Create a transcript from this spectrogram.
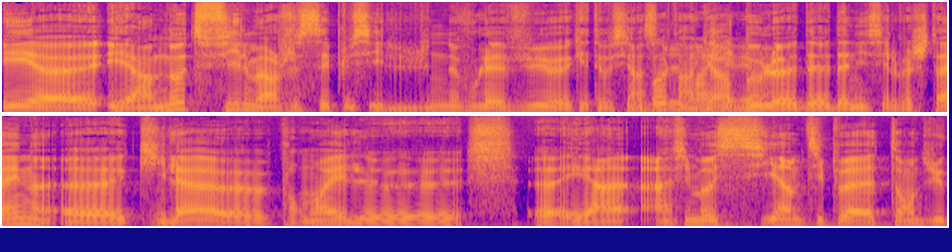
Et, euh, et, un autre film, alors je sais plus si l'une de vous l'a vu, euh, qui était aussi un certain regard, Bull de Danny Silverstein, euh, qui là, euh, pour moi, est, le, est un, un, film aussi un petit peu attendu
